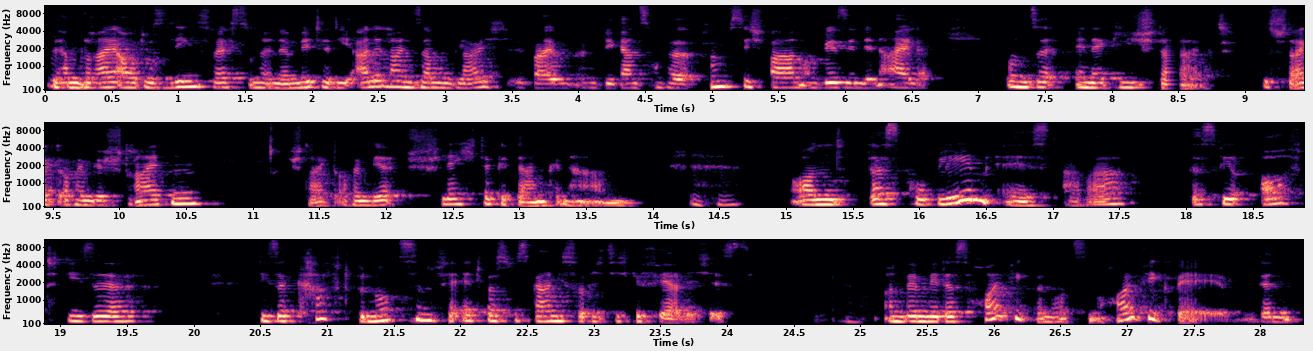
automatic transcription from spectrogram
wir haben mhm. drei Autos links, rechts und in der Mitte, die alle langsam gleich bei irgendwie ganz unter 50 fahren und wir sind in Eile. Unsere Energie steigt. Es steigt auch, wenn wir streiten, steigt auch, wenn wir schlechte Gedanken haben. Mhm. Und das Problem ist aber, dass wir oft diese, diese Kraft benutzen für etwas, was gar nicht so richtig gefährlich ist. Und wenn wir das häufig benutzen, häufig, dann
